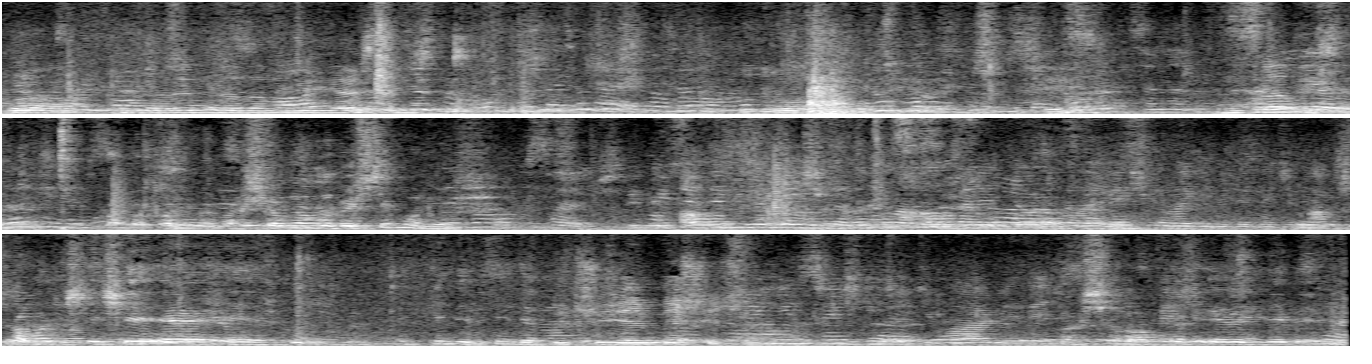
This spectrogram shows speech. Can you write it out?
okuyacağız. Yarın adamı bir yersen işte. Nisa diyorsun. Akşamdan da beşte mi oluyor? 6 5 kala falan 6 4 kala 5 kala gibi dedeciğim. Ama işte şey, e, e, hindi, hindi. 325 gece civarı dedeciğim. Akşam bir eve gidebilir miyim?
